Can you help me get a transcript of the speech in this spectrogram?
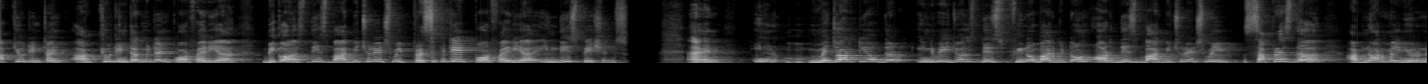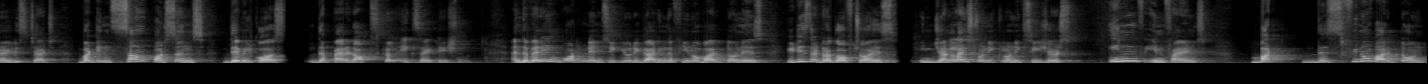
acute, inter acute intermittent porphyria because these barbiturates will precipitate porphyria in these patients. And in majority of the individuals this phenobarbital or these barbiturates will suppress the abnormal neuronal discharge but in some persons they will cause the paradoxical excitation and the very important MCQ regarding the phenobarbital is it is the drug of choice in generalized tonic-clonic seizures in infants but this phenobarbital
